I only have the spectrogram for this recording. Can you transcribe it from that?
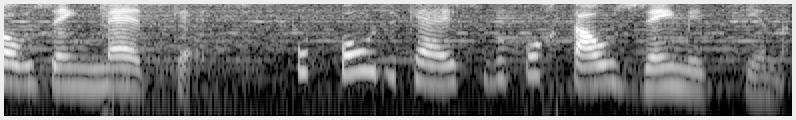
ao Gen Medcast, o podcast do portal Gen Medicina.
